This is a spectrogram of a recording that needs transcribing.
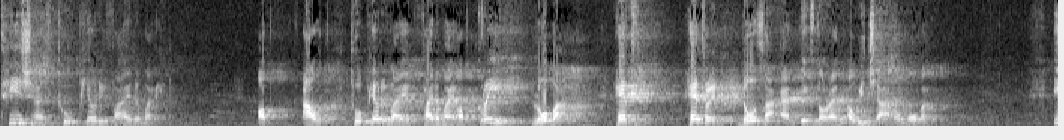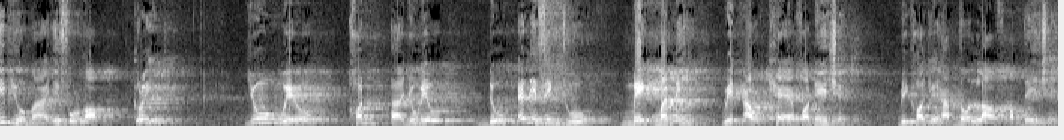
teaches us to purify the mind of out to purify the mind of greed, loba, hate, hatred, dosa, and ignorance, avijja or moha. If your mind is full of greed, you will con- uh, you will do anything to make money without care for nature because you have no love of nature.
